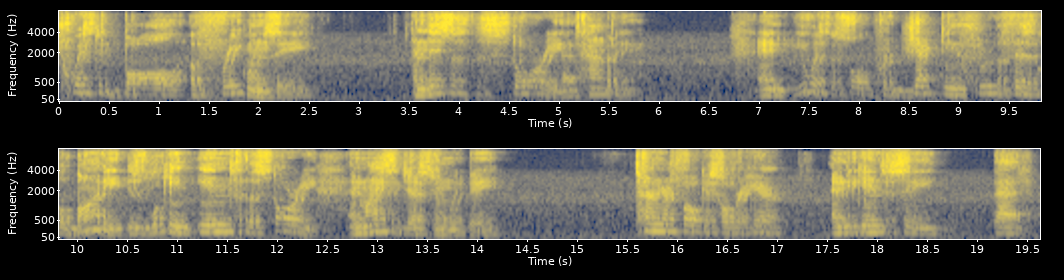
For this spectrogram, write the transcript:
twisted ball of frequency and this is the story that's happening. And you as the soul projecting through the physical body is looking into the story. And my suggestion would be turn your focus over here and begin to see that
